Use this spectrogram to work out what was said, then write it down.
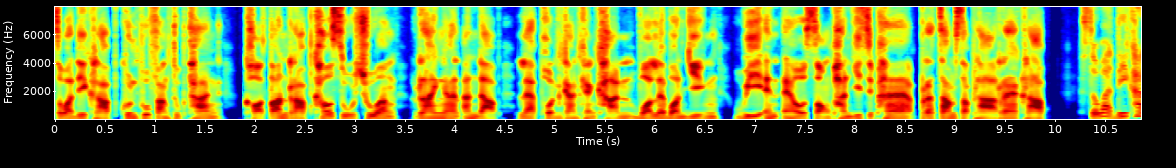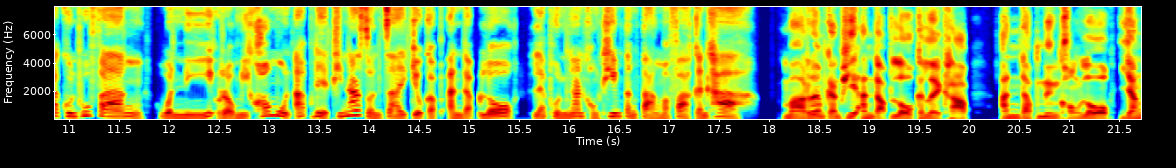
สวัสดีครับ คุณผู้ฟังทุกท่าน ขอต้อนรับเข้าสู่ช่วง รายงานอันดับ และผลการแข่งขันวอลเลย์บอลหญิง VNL 2025 ประจำสัปดาห์แรกครับ สวัสดีค่ะคุณผู้ฟัง วันนี้เรามีข้อมูลอัปเดตที่น่าสนใจเกี่ยวกับอันดับโลก และผลงานของทีมต่างๆ มาฝากกันค่ะ มาเริ่มกันที่อันดับโลกกันเลยครับ อันดับหนึ่งของโลกยัง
